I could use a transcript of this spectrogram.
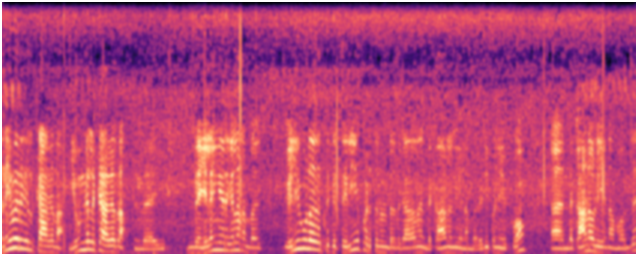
அனைவர்களுக்காக தான் இவங்களுக்காக தான். இந்த இந்த இளைஞர்களை நம்ம வெளி உலகத்துக்கு தெரியப்படுத்தணுன்றதுக்காக தான் இந்த காணொலியை நம்ம ரெடி பண்ணியிருக்கோம். இந்த காணொலியை நம்ம வந்து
